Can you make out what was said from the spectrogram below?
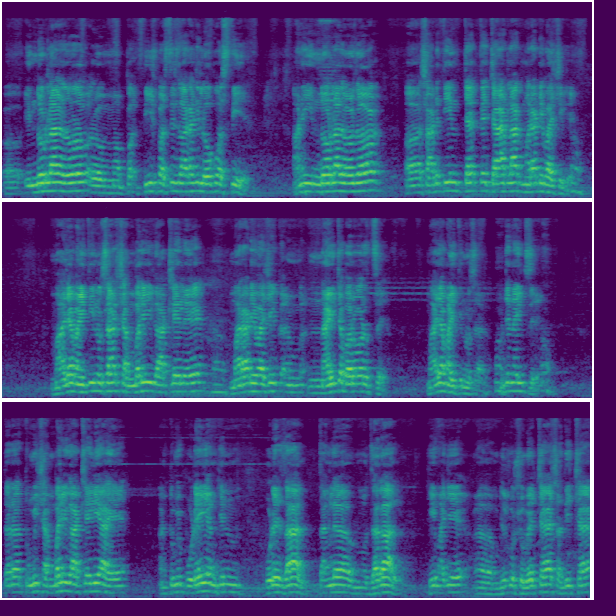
अं, इंदोरला जवळ अं, प- तीस पस्तीस लाखाची लोकवस्ती आहे. आणि इंदोरला जवळजवळ अं, साडेतीन ते ते चार लाख मराठी भाषिक आहे. हो. माझ्या माहितीनुसार शंभरी गाठलेले हा. मराठी भाषिक अं, नाहीच्या बरोबरच आहे. माझ्या माहितीनुसार. म्हणजे नाहीच आहे. हो. तर तुम्ही शंभरी गाठलेली आहे. आणि तुम्ही पुढेही आणखीन पुढे जाल चांगलं जगाल ही माझी बिलकुल शुभेच्छा आहे सदिच्छा आहे.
